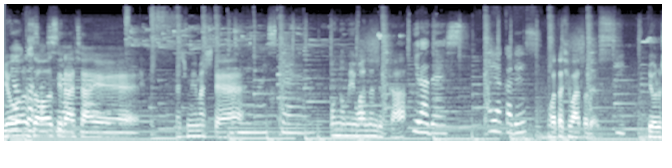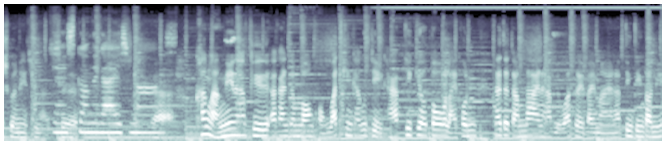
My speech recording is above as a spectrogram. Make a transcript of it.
โยโซซิราชาเอะはじめましてはじめまして。お名前は何ですかひらです。あやかです。私はアトですよろしくお願いしますよろしくお願いします。 ข้างหลังนี้นะครับคืออาคารจำลองของวัดคิงคากุจิครับที่เกียวโตหลายคนน่าจะจำได้นะครับ หรือว่าเคยไปมานะครับ จริง ๆ ตอนนี้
